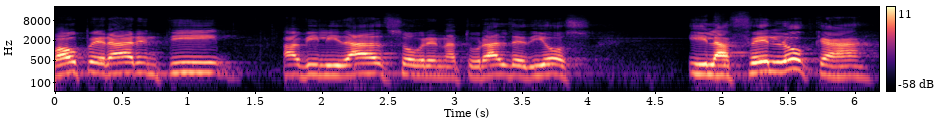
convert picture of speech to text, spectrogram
Va a operar en ti habilidad sobrenatural de Dios. Y la fe loca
